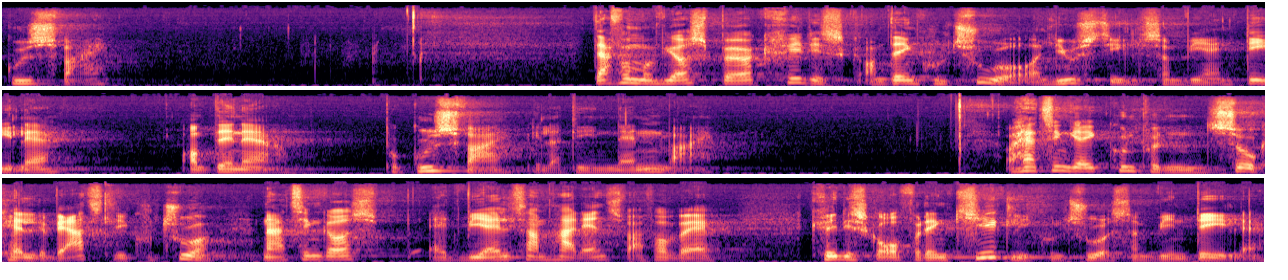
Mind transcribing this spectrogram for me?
Guds vej. Derfor må vi også spørge kritisk om den kultur og livsstil, som vi er en del af, om den er på Guds vej, eller det er en anden vej. Og her tænker jeg ikke kun på den såkaldte værtslige kultur, nej, jeg tænker også, at vi alle sammen har et ansvar for hvad kritisk over for den kirkelige kultur, som vi er en del af.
